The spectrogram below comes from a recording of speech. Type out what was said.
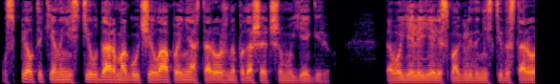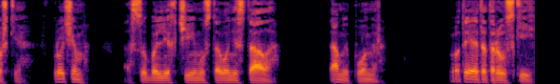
успел-таки нанести удар могучей лапой неосторожно подошедшему егерю. Того еле-еле смогли донести до сторожки. Впрочем, особо легче ему с того не стало. Там и помер. Вот и этот русский.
